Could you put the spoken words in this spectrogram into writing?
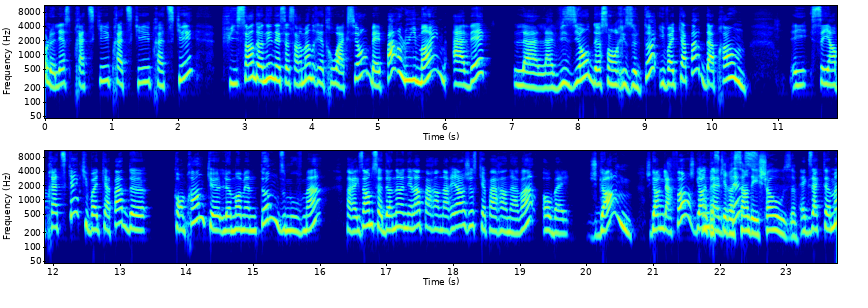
on le laisse pratiquer, pratiquer, pratiquer, puis sans donner nécessairement de rétroaction, ben, par lui-même, avec la, la vision de son résultat, il va être capable d'apprendre. Et c'est en pratiquant qu'il va être capable de comprendre que le momentum du mouvement, par exemple, se donner un élan par en arrière jusque par en avant, oh ben, je gagne. Je gagne la force, je gagne la Parce qu'il vitesse. ressent des choses. Exactement.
